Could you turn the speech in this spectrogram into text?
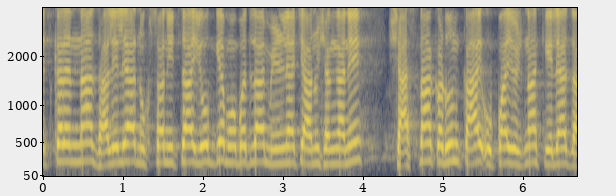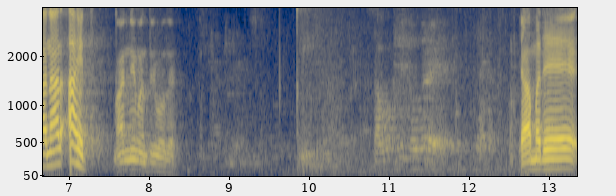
शेतकऱ्यांना झालेल्या नुकसानीचा योग्य मोबदला मिळण्याच्या अनुषंगाने शासनाकडून काय उपाययोजना केल्या जाणार आहेत? माननीय मंत्री महोदय. त्यामध्ये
